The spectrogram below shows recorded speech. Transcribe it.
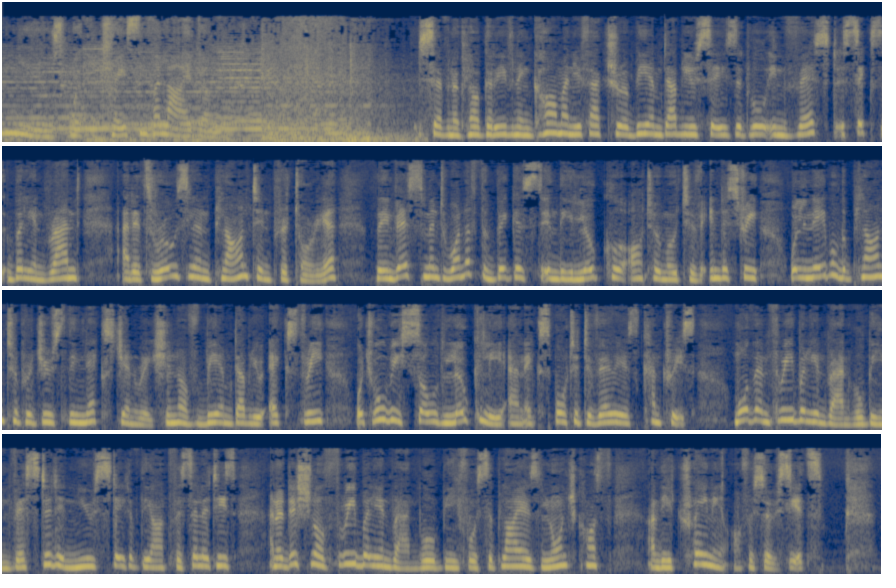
News with Tracy Valaydham. Seven o'clock good evening. Car manufacturer BMW says it will invest six billion rand at its Rosslyn plant in Pretoria. The investment, one of the biggest in the local automotive industry, will enable the plant to produce the next generation of BMW X3, which will be sold locally and exported to various countries. More than 3 billion rand will be invested in new state-of-the-art facilities. An additional 3 billion rand will be for suppliers' launch costs and the training of associates.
